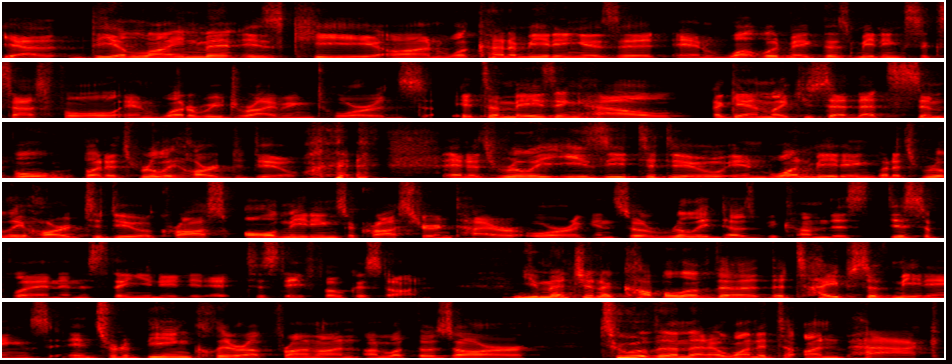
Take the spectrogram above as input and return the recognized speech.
yeah, the alignment is key on what kind of meeting is it and what would make this meeting successful and what are we driving towards. It's amazing how, again, like you said, that's simple, but it's really hard to do. and it's really easy to do in one meeting, but it's really hard to do across all meetings across your entire org. And so it really does become this discipline and this thing you need to stay focused on. You mentioned a couple of the the types of meetings and sort of being clear up front on, on what those are. Two of them that I wanted to unpack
